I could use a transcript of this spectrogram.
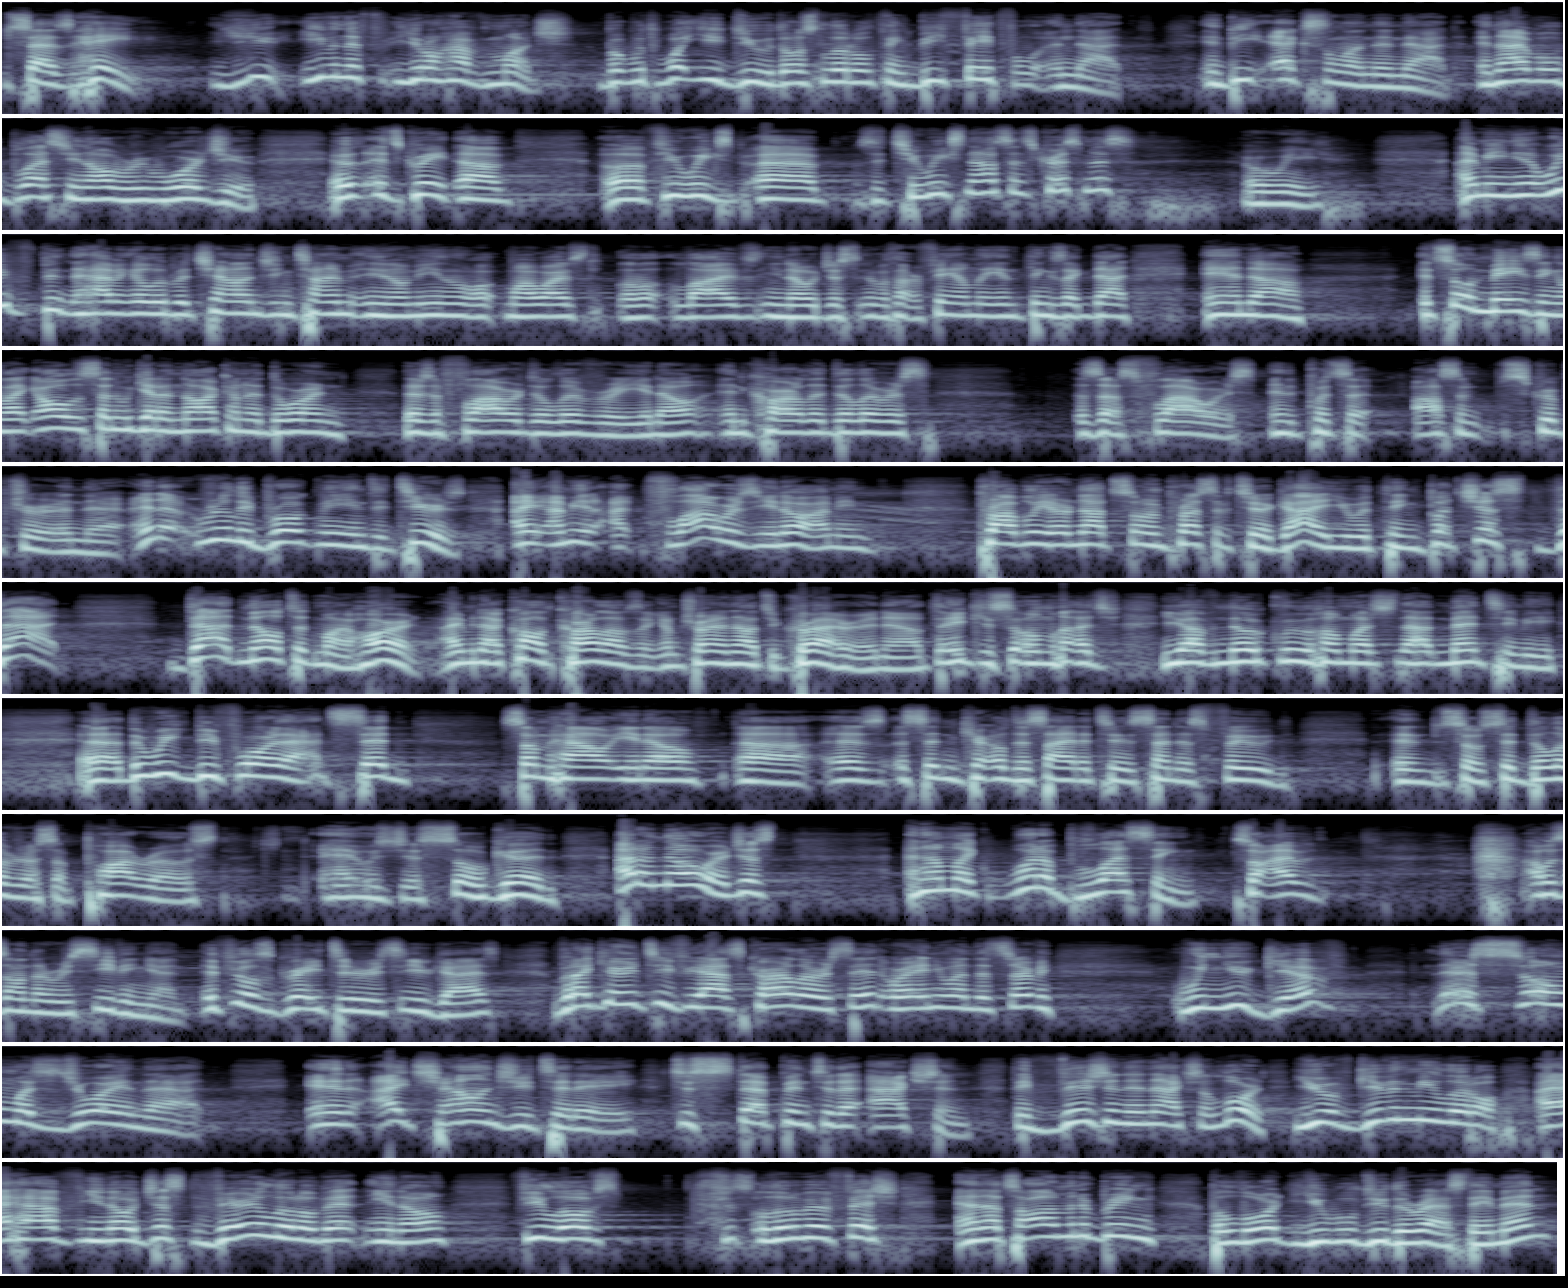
says, hey, you, even if you don't have much, but with what you do, those little things, be faithful in that and be excellent in that. And I will bless you and I'll reward you. It it's great. Uh, a few weeks, uh, is it two weeks now since Christmas? Or a week? I mean, you know, we've been having a little bit challenging time, you know, me and my wife's lives, you know, just with our family and things like that. And, uh, it's so amazing. Like all of a sudden, we get a knock on the door and there's a flower delivery, you know, and Carla delivers us flowers and puts an awesome scripture in there. And it really broke me into tears. I, I mean, I, flowers, you know, I mean, probably are not so impressive to a guy, you would think, but just that, that melted my heart. I mean, I called Carla. I was like, I'm trying not to cry right now. Thank you so much. You have no clue how much that meant to me. Uh, the week before that, said, somehow, you know, uh, as Sid and Carol decided to send us food, and so Sid delivered us a pot roast. It was just so good. Out of nowhere, just, and I'm like, what a blessing. So I, I was on the receiving end. It feels great to receive, guys. But I guarantee if you ask Carla or Sid or anyone that's serving, when you give, there's so much joy in that. And I challenge you today to step into the action, the vision in action. Lord, you have given me little. I have, you know, just very little bit, you know, a few loaves, a little bit of fish, and that's all I'm going to bring. But Lord, you will do the rest. Amen.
